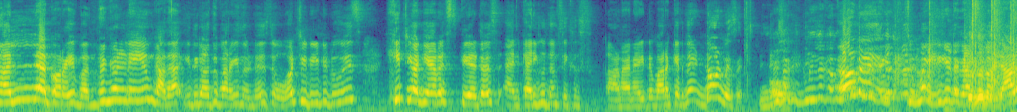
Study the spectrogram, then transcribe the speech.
നല്ല കുറെ ബന്ധങ്ങളുടെയും കഥ ഇതിനകത്ത് പറയുന്നുണ്ട്. So what you need to do is hit your nearest theatres and Karinkunnam sixes കാണാനായിട്ട് മറക്കരുത്. ഇറ്റ് ഇംഗ്ലീഷ് ഇംഗ്ലീഷ് ചുമ്മാ ഇരിക്കട്ടെ രണ്ടെണ്ണം, ജാട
